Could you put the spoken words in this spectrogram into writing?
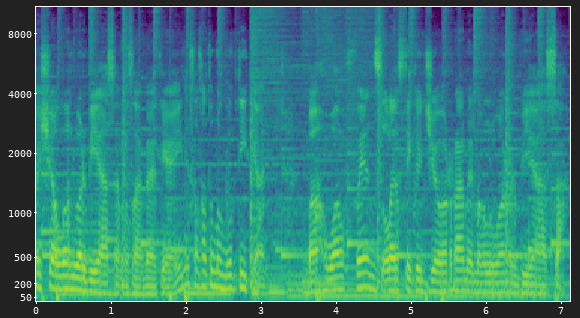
Masya Allah luar biasa persahabat ya. Ini salah satu membuktikan bahwa fans Lesti Kejora memang luar biasa.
